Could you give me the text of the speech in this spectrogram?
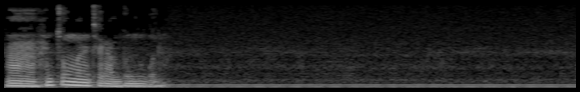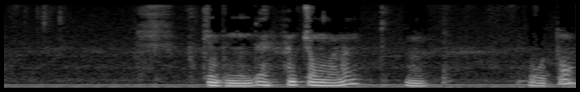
아 한쪽만은 잘 안 붙는구나. 붙긴 붙는데 한쪽만은 음, 이것도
